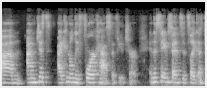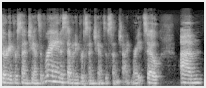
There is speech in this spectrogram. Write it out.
um, I'm just, I can only forecast the future. In the same sense, it's like a 30% chance of rain, a 70% chance of sunshine, right? So, um,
